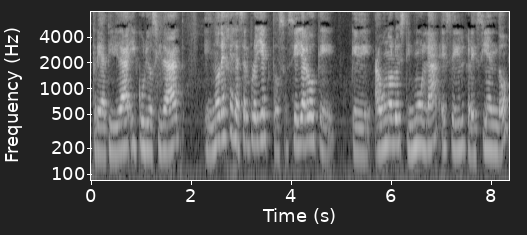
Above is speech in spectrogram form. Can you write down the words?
creatividad y curiosidad, eh, no dejes de hacer proyectos. Si hay algo que, que a uno lo estimula, es seguir creciendo.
